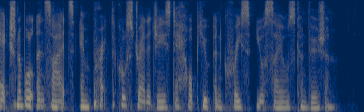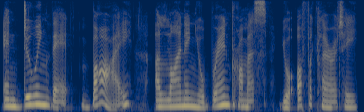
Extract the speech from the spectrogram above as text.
actionable insights and practical strategies to help you increase your sales conversion. And doing that by aligning your brand promise, your offer clarity,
